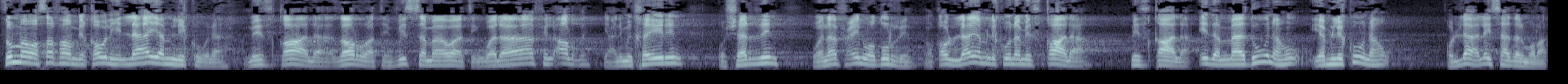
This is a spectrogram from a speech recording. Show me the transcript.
ثم وصفهم بقوله لا يملكون مثقال ذرة في السماوات ولا في الأرض يعني من خير وشر ونفع وضر. وقول لا يملكون مثقال مثقال اذا ما دونه يملكونه. قل لا ليس هذا المراد.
